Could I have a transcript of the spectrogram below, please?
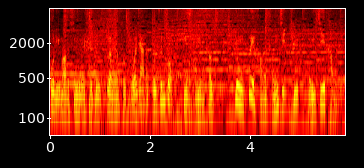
不礼貌的行为是对个人和国家的不尊重，并回应称，用最好的成绩去回击他们。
